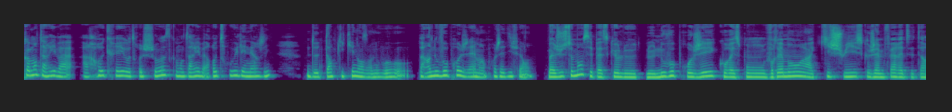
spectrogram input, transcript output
Comment tu arrives à, à, recréer autre chose? Comment tu arrives à retrouver l'énergie? De t'impliquer dans un nouveau, pas un nouveau projet, mais un projet différent bah justement, c'est parce que le, le, nouveau projet correspond vraiment à qui je suis, ce que j'aime faire, etc.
